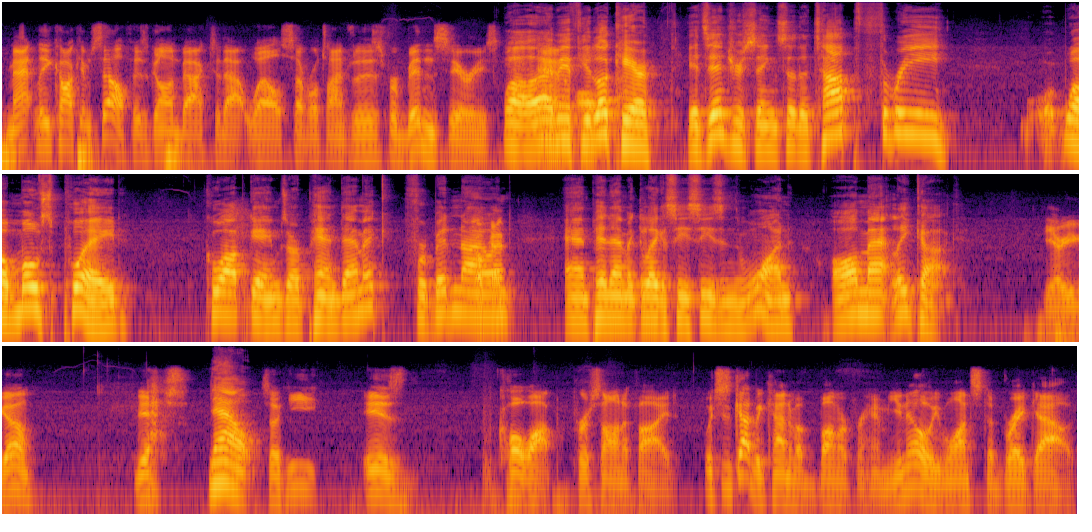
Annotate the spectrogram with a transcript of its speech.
Matt Leacock himself has gone back to that well several times with his Forbidden series. Well, I mean, if you look here, it's interesting. So the top three, well, most played co-op games are Pandemic, Forbidden Island, and Pandemic Legacy Season One. All Matt Leacock. there you go. Yes. Now, So he is co-op personified, which has got to be kind of a bummer for him. You know, he wants to break out,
